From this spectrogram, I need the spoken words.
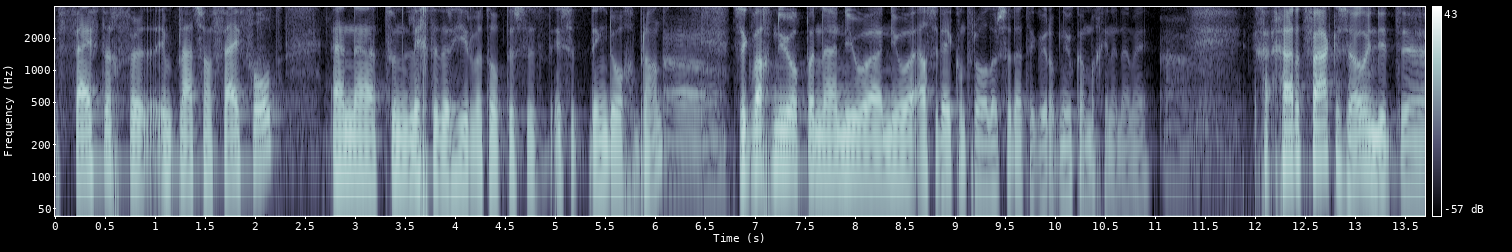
50 in plaats van 5 volt. En toen lichtte er hier wat op, dus is het ding doorgebrand. Oh. Dus ik wacht nu op een nieuwe, nieuwe LCD-controller, zodat ik weer opnieuw kan beginnen daarmee. Gaat het vaker zo in dit uh,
